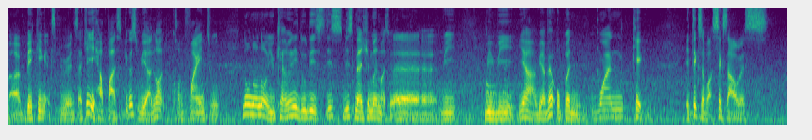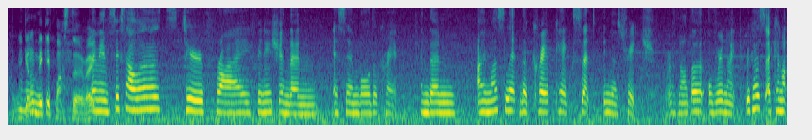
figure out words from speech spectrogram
uh, baking experience actually it help us because we are not confined to no no no you can only do this. This this measurement must be uh, we we, we yeah we are very open. One cake it takes about six hours. You cannot make it faster right? I mean, six hours to fry, finish, and then assemble the crepe. And then I must let the crepe cake set in the fridge another overnight because I cannot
